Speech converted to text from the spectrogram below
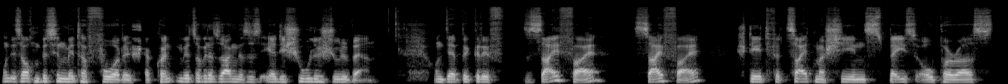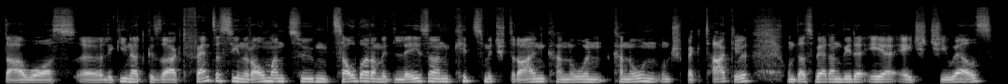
und ist auch ein bisschen metaphorisch. Da könnten wir jetzt auch wieder sagen, das ist eher die Schule Jules Verne. Und der Begriff Sci-Fi, Sci-Fi steht für Zeitmaschinen, Space Operas, Star Wars. Äh, Legin hat gesagt, Fantasy in Raumanzügen, Zauberer mit Lasern, Kids mit Strahlenkanonen Kanonen und Spektakel. Und das wäre dann wieder eher H.G. Wells.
